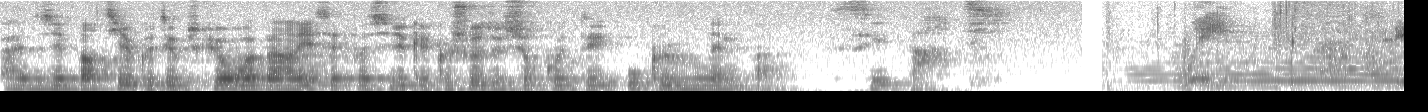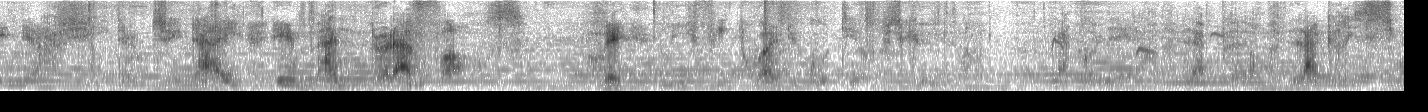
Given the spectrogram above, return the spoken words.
à la deuxième partie, le côté obscur. On va parler cette fois-ci de quelque chose de surcoté ou que l'on n'aime pas. C'est parti. Oui, l'énergie de Jedi émane de la force. Mais méfie-toi du côté obscur. La colère, la peur, l'agression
